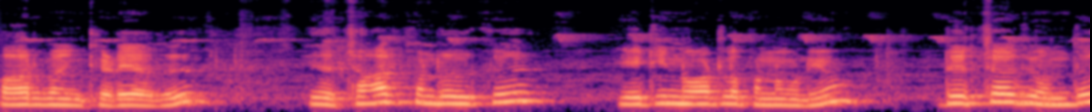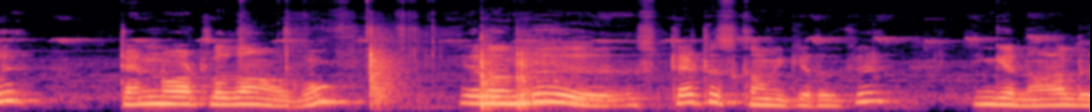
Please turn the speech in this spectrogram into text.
பவர் பேங்க் கிடையாது. இதை சார்ஜ் பண்ணுறதுக்கு எயிட்டீன் வாட்டில் பண்ண முடியும். டிஸ்சார்ஜ் வந்து டென் வாட்டில் தான் ஆகும். இதில் வந்து ஸ்டேட்டஸ் காமிக்கிறதுக்கு இங்கே நாலு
